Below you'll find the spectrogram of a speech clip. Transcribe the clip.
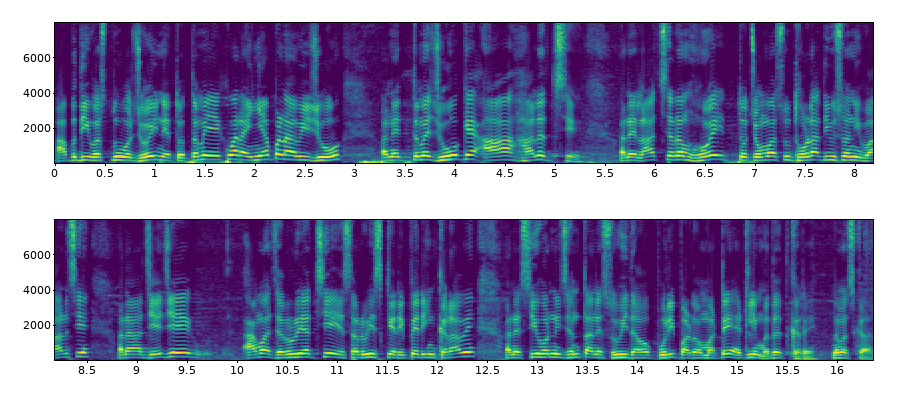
આ બધી વસ્તુઓ જોઈને, તો તમે એકવાર અહીંયા પણ આવી જુઓ અને તમે જુઓ કે આ હાલત છે. અને લાજ શરમ હોય તો ચોમાસું થોડા દિવસોની વાર છે અને આ જે જે આમાં જરૂરિયાત છે એ સર્વિસ કે રિપેરિંગ કરાવે અને સિહોરની જનતાને સુવિધાઓ પૂરી પાડવા માટે એટલી મદદ કરે. નમસ્કાર.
